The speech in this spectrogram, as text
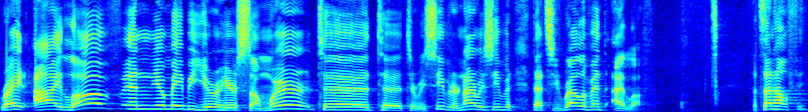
right? I love, and you know maybe you're here somewhere to, to, to receive it or not receive it. That's irrelevant. I love. That's unhealthy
